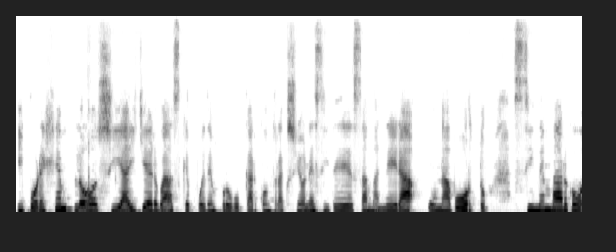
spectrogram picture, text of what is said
y, por ejemplo, si hay hierbas que pueden provocar contracciones y de esa manera un aborto. Sin embargo,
